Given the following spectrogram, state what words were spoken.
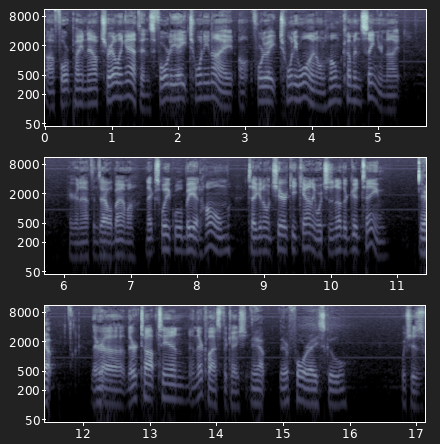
Uh, Fort Payne now trailing Athens 48-29, uh, 48-21 on homecoming senior night here in Athens, Alabama. Next week we'll be at home taking on Cherokee County, which is another good team. Yep. They're Yep. uh, they're top 10 in their classification, Yep. They're 4A school. which is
